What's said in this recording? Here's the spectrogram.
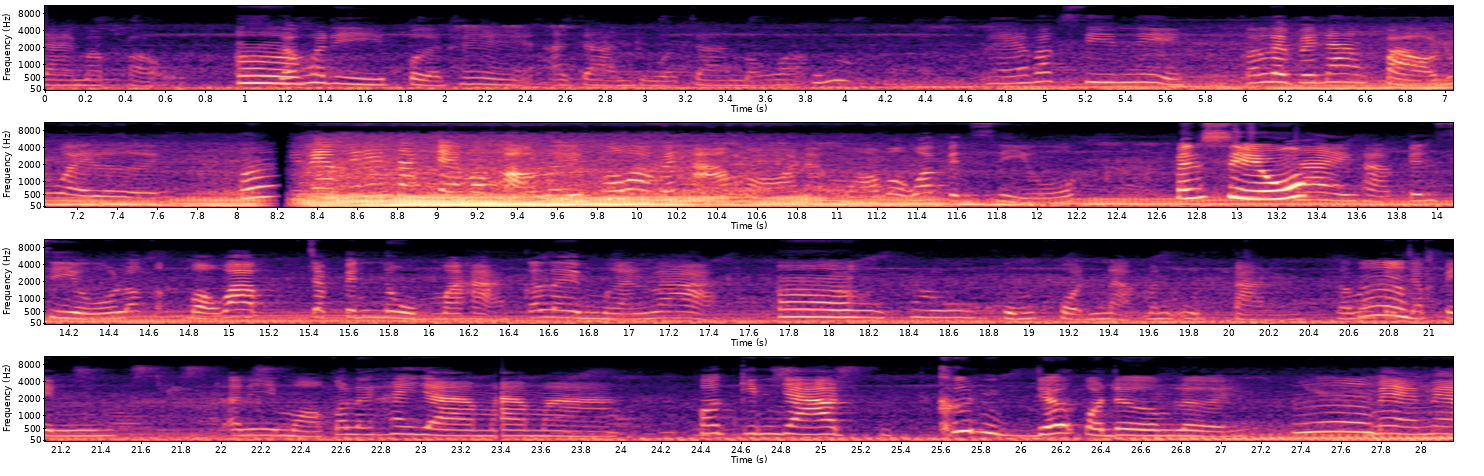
ยายมาเป่า เออ แล้วพอดีเปิดให้อาจารย์ดูอาจารย์บอกว่าอู้แพ้วัคซีนนี่ ก็เลยไปนั่งเป่าด้วยเลยเอ้ย ทีแรกไม่ได้ตั้งใจมาเป่าเลย เพราะว่าไปหาหมอนะหมอบอกว่าเป็นสิว เป็นสิว ใช่ค่ะ เป็นสิวแล้วก็บอกว่าจะเป็นหนุ่มอะค่ะ ก็เลยเหมือนว่าเออ รูรูขุมขนน่ะมันอุดตัน แล้วมันอืก็มจะเป็น อันนี้หมอก็เลยให้ยามามา พอกินยาขึ้นเยอะกว่าเดิมเลยอืม แม่แม่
